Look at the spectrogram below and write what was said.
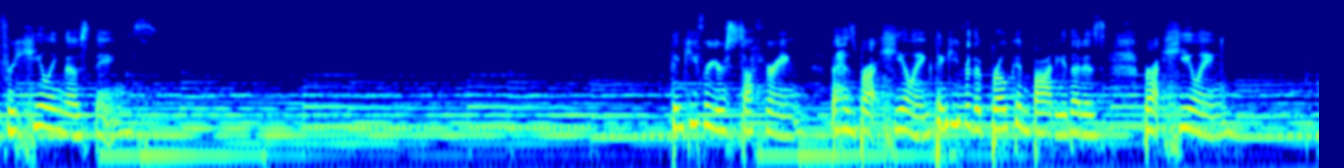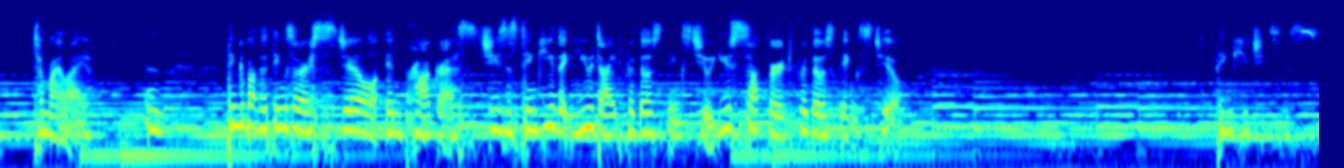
for healing those things. Thank you for your suffering that has brought healing. Thank you for the broken body that has brought healing to my life. And think about the things that are still in progress. Jesus, thank you that you died for those things too. You suffered for those things too. Thank you, Jesus.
